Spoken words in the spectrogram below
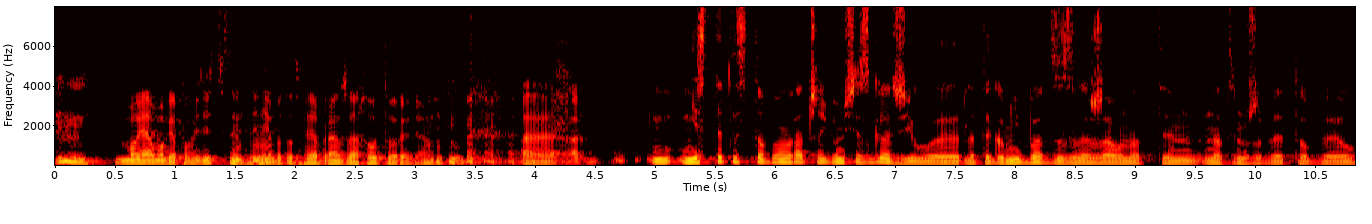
Moja mogę powiedzieć w tym Mhm. nie, bo to twoja branża hałtury, nie? E, niestety z Tobą raczej bym się zgodził, dlatego mi bardzo zależało na tym, na tym żeby to był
